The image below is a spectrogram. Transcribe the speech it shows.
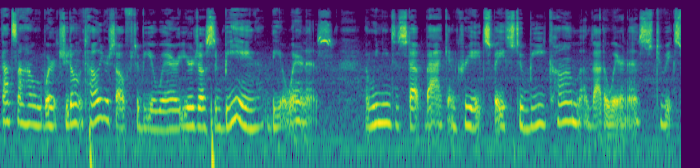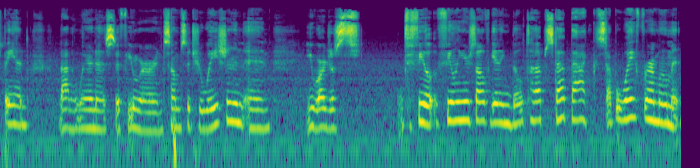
that's not how it works. You don't tell yourself to be aware, you're just being the awareness. And we need to step back and create space to become that awareness, to expand that awareness. If you are in some situation and you are just feel feeling yourself getting built up, step back, step away for a moment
